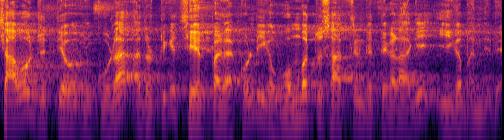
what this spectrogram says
ಚಾವೋ ನೃತ್ಯವನ್ನು ಕೂಡ ಅದರೊಟ್ಟಿಗೆ ಸೇರ್ಪಡೆ ಹಾಕ್ಕೊಂಡು ಈಗ ಒಂಬತ್ತು ಶಾಸ್ತ್ರೀಯ ನೃತ್ಯಗಳಾಗಿ ಈಗ ಬಂದಿದೆ.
